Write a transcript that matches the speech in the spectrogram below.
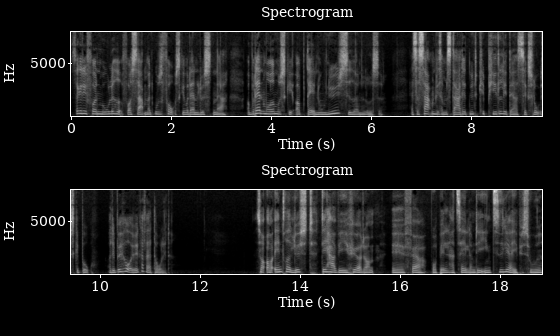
så kan de få en mulighed for sammen at udforske, hvordan lysten er, og på den måde måske opdage nogle nye sider af nydelse. Altså sammen ligesom starte et nyt kapitel i deres seksologiske bog. Og det behøver jo ikke at være dårligt. Så og ændret lyst, det har vi hørt om øh, før, hvor Bell har talt om det i en tidligere episode.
